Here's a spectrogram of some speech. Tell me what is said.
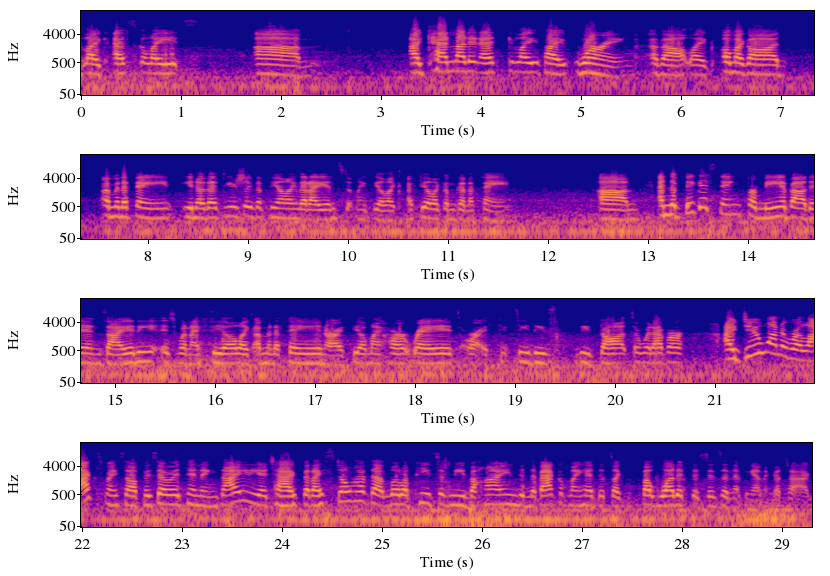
like escalates, um, I can let it escalate by worrying about like, oh my God, I'm to faint. You know, that's usually the feeling that I instantly feel like I feel like I'm to faint. Um, and the biggest thing for me about anxiety is when I feel like I'm going to faint or I feel my heart race or I see these these dots or whatever. I do want to relax myself as though it's an anxiety attack, but I still have that little piece of me behind in the back of my head that's like, but what if this isn't a panic attack?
